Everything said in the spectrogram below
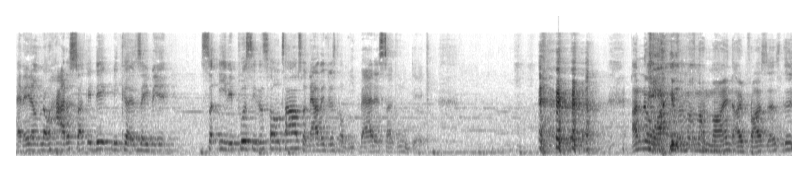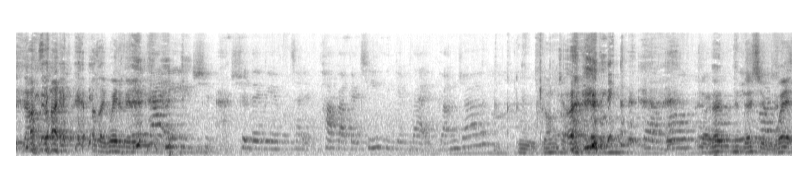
and they don't know how to suck a dick because they've been eating pussy this whole time. So now they're just gonna be bad at sucking dick. I don't know why in my, my mind I processed it. And I was like, I was like, wait a minute. at minute. that age, should, should they be able to pop out their teeth and give that gum job? Ooh, gum job. The world That- that shit wet.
